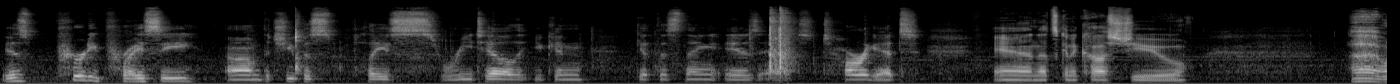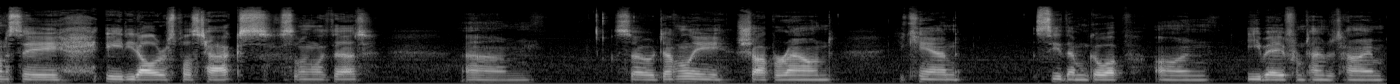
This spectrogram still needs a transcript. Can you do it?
Is pretty pricey. Um, the cheapest place retail that you can get this thing is at Target and that's going to cost you uh, I want to say $80 plus tax something like that um, so definitely shop around you can see them go up on eBay from time to time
